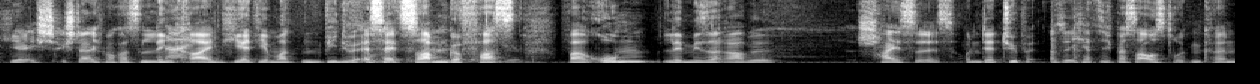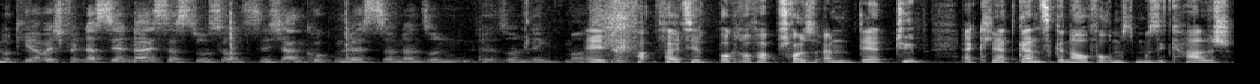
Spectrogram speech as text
Hier, ich, ich stelle euch mal kurz einen Link Nein. rein. Hier hat jemand ein Video-Essay zusammengefasst, warum Les Miserables scheiße ist. Und der Typ, also ich hätte es nicht besser ausdrücken können. Okay, aber ich finde das sehr nice, dass du es uns nicht angucken lässt, sondern so einen äh, so einen Link machst. Ey, fa- falls ihr Bock drauf habt, schaut es euch an. Der Typ erklärt ganz genau, warum es musikalisch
